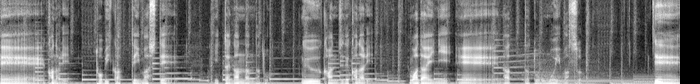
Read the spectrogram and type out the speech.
えーかなり飛び交っていまして、一体何なんだという感じでかなり話題に、えーなったと思います。で、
